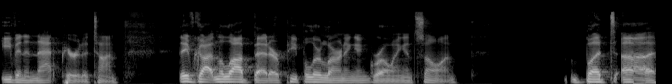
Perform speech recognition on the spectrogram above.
even in that period of time. They've gotten a lot better. People are learning and growing and so on. But uh,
